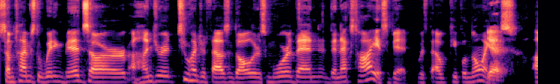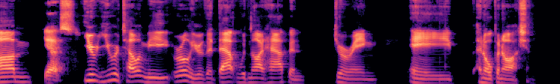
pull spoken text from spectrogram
Sometimes the winning bids are a hundred, two hundred thousand dollars more than the next highest bid without people knowing. Yes. Um, yes. You you were telling me earlier that that would not happen during a an open auction.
